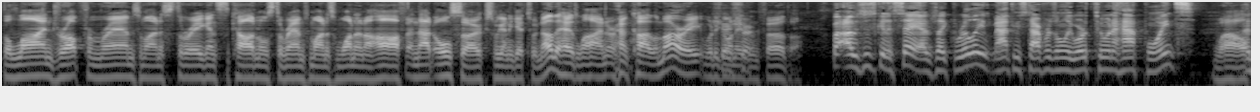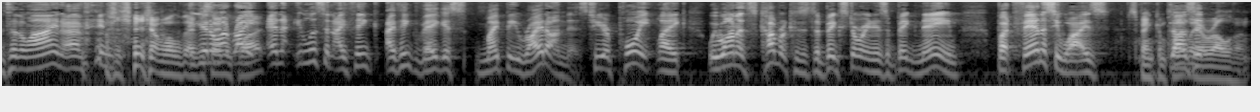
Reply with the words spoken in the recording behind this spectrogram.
the line dropped from Rams minus three against the Cardinals to Rams minus one and a half, and that also, because we're going to get to another headline around Kyler Murray, would have Sure, gone sure. even further. but I was just going to say, I was like, really? Matthew Stafford's only worth two and a half points? Well- And to the line? I mean, yeah, well, you know what, play? right? And listen, I think I think Vegas might be right on this. To your point, like we want to cover because it's a big story and is a big name, but fantasy wise, It's been does completely it, irrelevant.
